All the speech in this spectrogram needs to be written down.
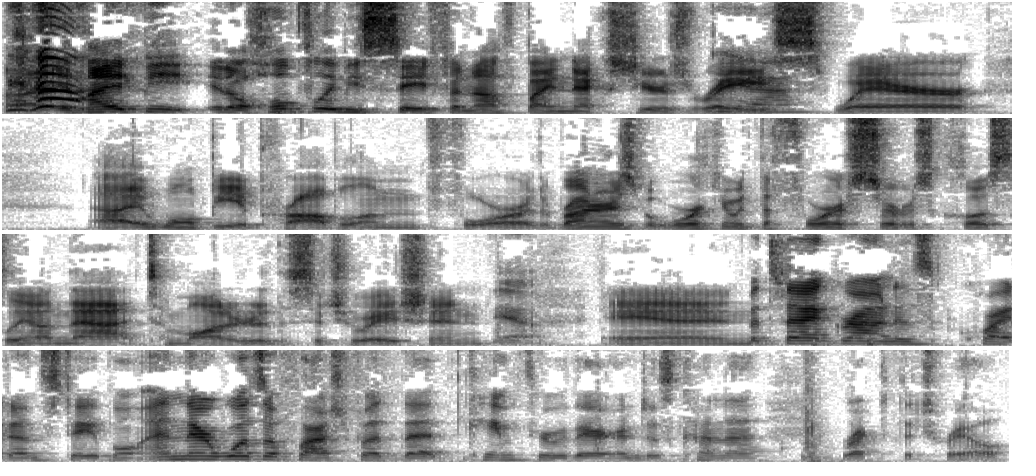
uh, it might be. It'll hopefully be safe enough by next year's race where. Uh, it won't be a problem for the runners, but working with the Forest Service closely on that to monitor the situation. Yeah. And But that ground is quite unstable, and there was a flash flood that came through there and just kind of wrecked the trail,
